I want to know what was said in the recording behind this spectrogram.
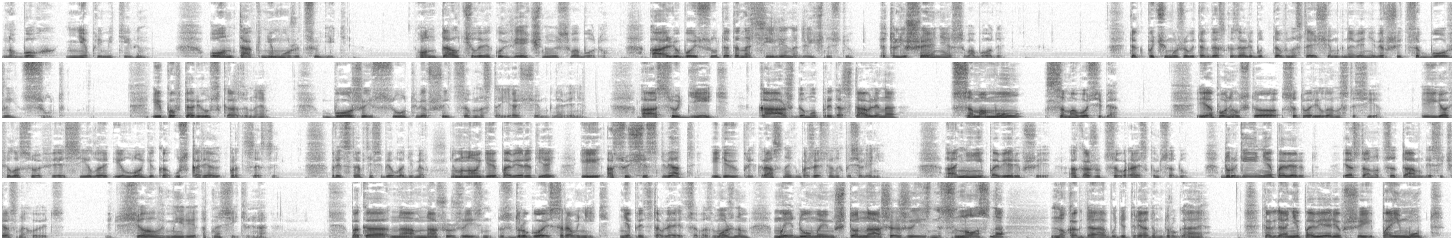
Но Бог не примитивен. Он так не может судить. Он дал человеку вечную свободу. А любой суд — это насилие над личностью, это лишение свободы. Так почему же вы тогда сказали, будто в настоящее мгновение вершится Божий суд? И повторю сказанное — Божий суд вершится в настоящее мгновение. А судить каждому предоставлено самому самого себя. Я понял, что сотворила Анастасия. Ее философия, сила и логика ускоряют процессы. Представьте себе, Владимир, многие поверят ей и осуществят идею прекрасных божественных поселений. Они, поверившие, окажутся в райском саду. Другие не поверят и останутся там, где сейчас находятся. Ведь все в мире относительно. Пока нам нашу жизнь с другой сравнить не представляется возможным, мы думаем, что наша жизнь сносна, но когда будет рядом другая, когда неповерившие поймут,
